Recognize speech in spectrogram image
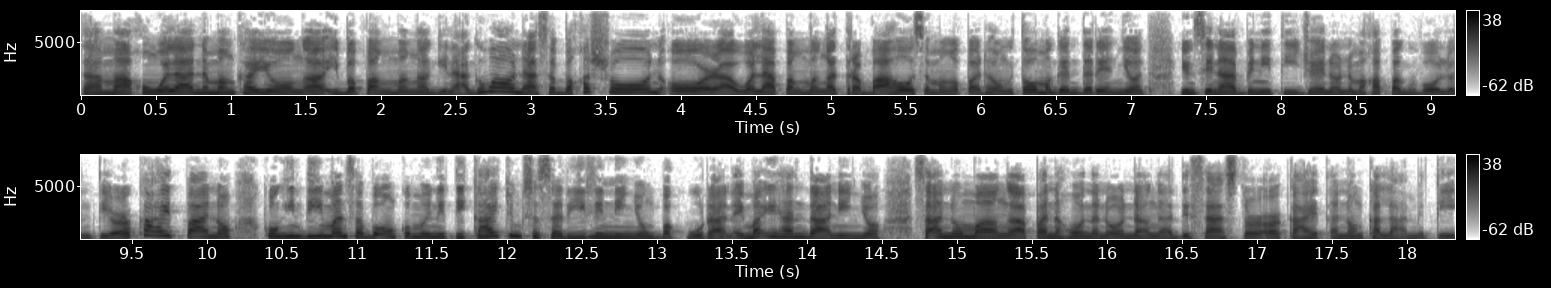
Tama, kung wala naman kayong uh, iba pang mga ginagawa o nasa bakasyon or uh, wala pang mga trabaho sa mga panahong to, maganda rin yon yung sinabi ni TJ no, na makapag-volunteer or kahit paano, kung hindi man sa buong community, kahit yung sa sarili ninyong bakuran ay maihanda ninyo sa anumang uh, panahon ano, ng uh, disaster or kahit anong calamity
